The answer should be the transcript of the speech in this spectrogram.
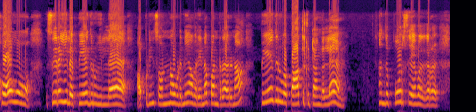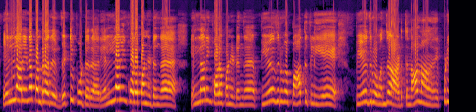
கோவம். சிறையில பேதுரு இல்லை அப்படின்னு சொன்ன உடனே அவர் என்ன பண்றாருன்னா பேதுருவை பார்த்துக்கிட்டாங்கல்ல அந்த போர் சேவகர் எல்லாரும் என்ன பண்றாரு? வெட்டி போட்டுறாரு. எல்லாரையும் கொலை பண்ணிடுங்க. எல்லாரையும் கொலை பண்ணிடுங்க. பேதுருவை பார்த்துக்கலையே. பேதுருவை வந்து அடுத்த நாள் நான் எப்படி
